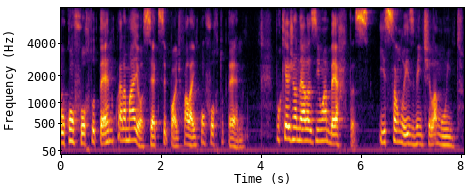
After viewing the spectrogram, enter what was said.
o conforto térmico era maior, se é que se pode falar em conforto térmico, porque as janelas iam abertas e São Luís ventila muito.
